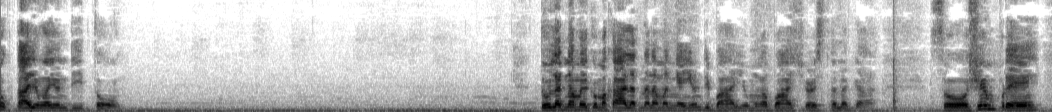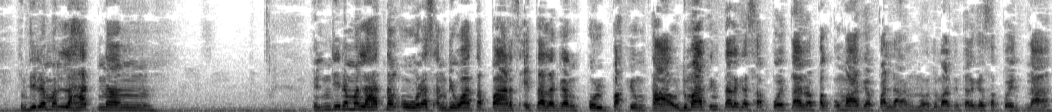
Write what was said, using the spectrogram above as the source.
TikTok tayo ngayon dito. Tulad na may kumakalat na naman ngayon, di ba? Yung mga bashers talaga. So, syempre, hindi naman lahat ng hindi naman lahat ng oras ang Diwata Paras ay talagang full pack yung tao. Dumating talaga sa point, lalo pag umaga pa lang, no? Dumating talaga sa point na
